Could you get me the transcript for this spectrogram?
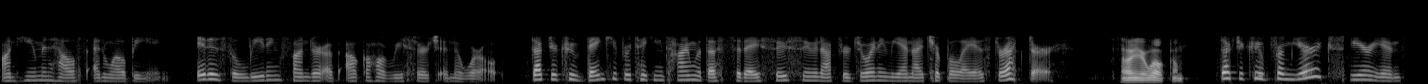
on human health and well being. It is the leading funder of alcohol research in the world. Dr. Koob, thank you for taking time with us today so soon after joining the NIAAA as director. Oh, you're welcome. Dr. Koob, from your experience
